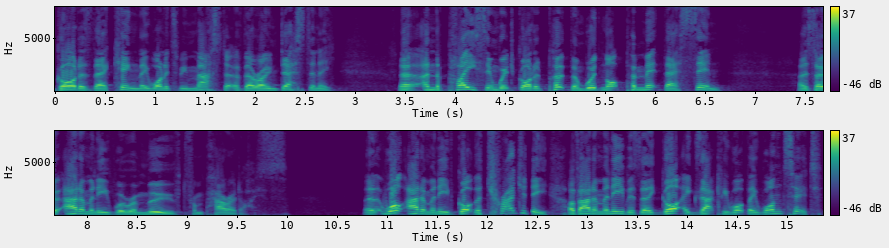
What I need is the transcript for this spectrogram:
God as their king. They wanted to be master of their own destiny. Uh, and the place in which God had put them would not permit their sin. And so Adam and Eve were removed from paradise. Uh, what Adam and Eve got, the tragedy of Adam and Eve is they got exactly what they wanted.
